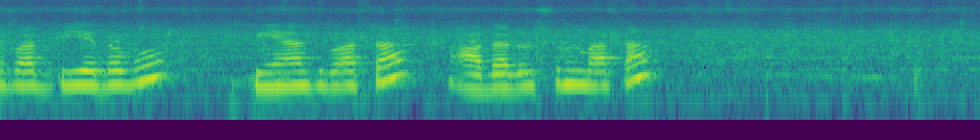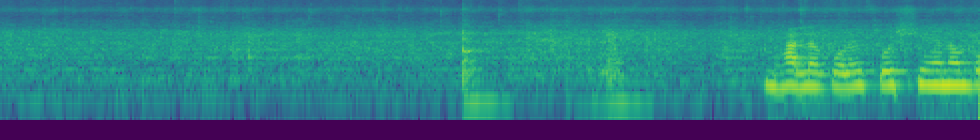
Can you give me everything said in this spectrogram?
এবার দিয়ে দেবো পেঁয়াজ বাটা আদা রসুন বাটা। ভালো করে কষিয়ে নেব।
